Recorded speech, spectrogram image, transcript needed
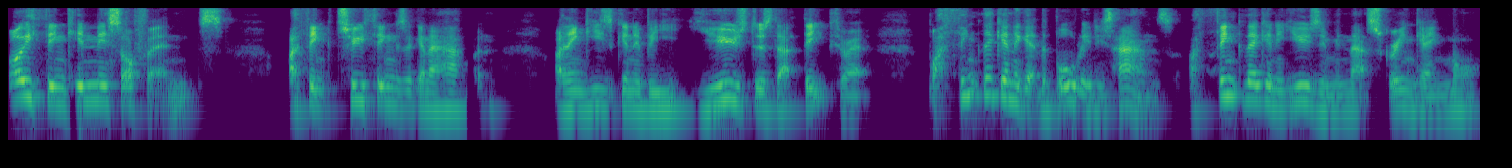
I think in this offense, I think two things are going to happen. I think he's going to be used as that deep threat, but I think they're going to get the ball in his hands. I think they're going to use him in that screen game more.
